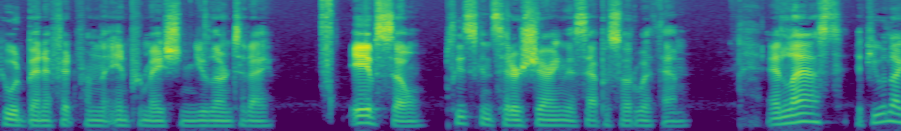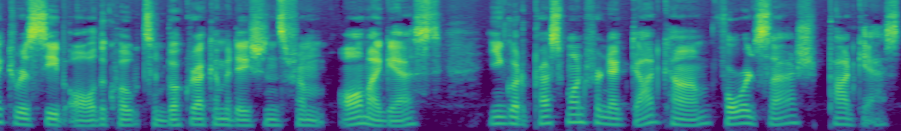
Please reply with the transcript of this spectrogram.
who would benefit from the information you learned today? If so, please consider sharing this episode with them. And last, if you would like to receive all the quotes and book recommendations from all my guests, you can go to pressonefornick.com forward slash podcast.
